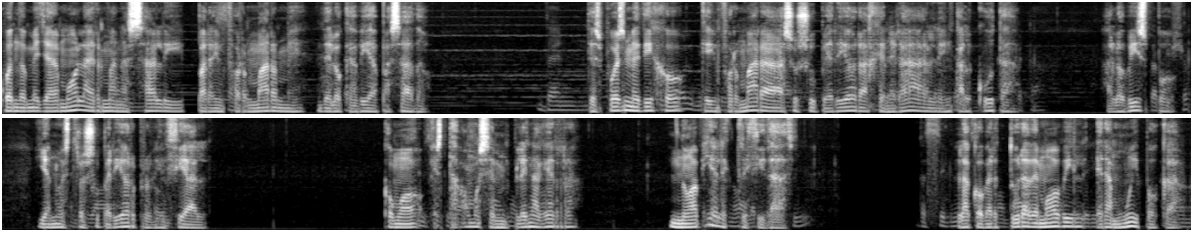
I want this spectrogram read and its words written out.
cuando me llamó la hermana Sally para informarme de lo que había pasado. Después me dijo que informara a su superiora general en Calcuta, al obispo y a nuestro superior provincial. Como estábamos en plena guerra, no había electricidad la cobertura de móvil era muy poca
